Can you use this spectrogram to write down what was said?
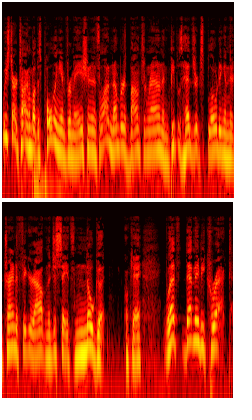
We start talking about this polling information, and it's a lot of numbers bouncing around, and people's heads are exploding, and they're trying to figure out, and they just say it's no good. Okay, well that that may be correct,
